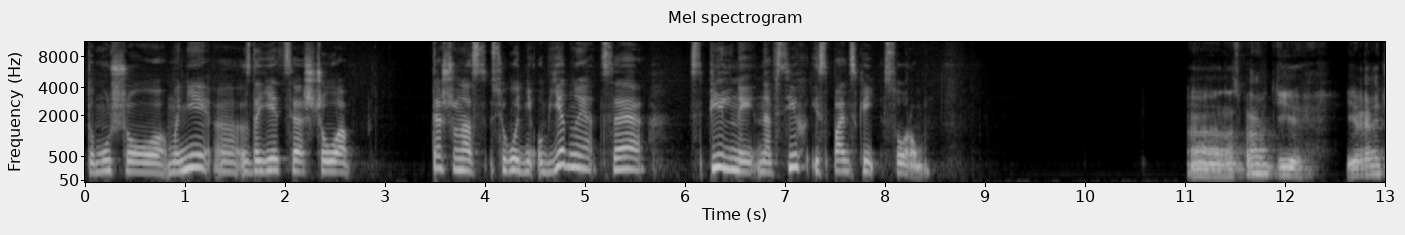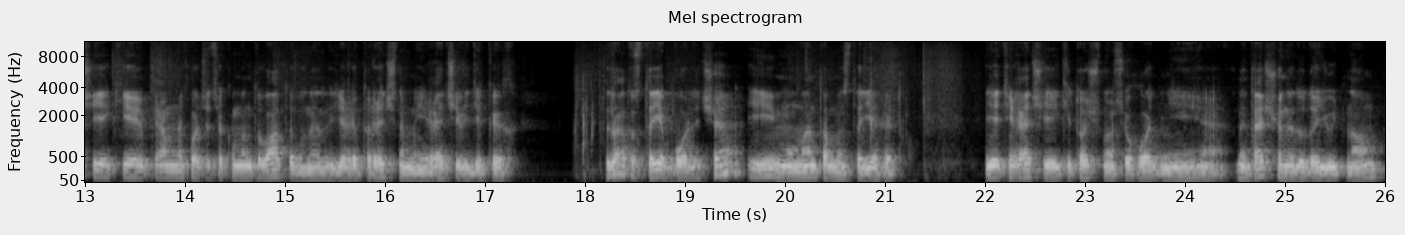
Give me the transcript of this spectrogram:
тому що мені е, здається, що те, що нас сьогодні об'єднує, це спільний на всіх іспанський сором. Насправді є речі, які прям не хочеться коментувати. Вони є риторичними, і речі, від яких відверто стає боляче, і моментами стає гидко. Є ті речі, які точно сьогодні не те, що не додають нам,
